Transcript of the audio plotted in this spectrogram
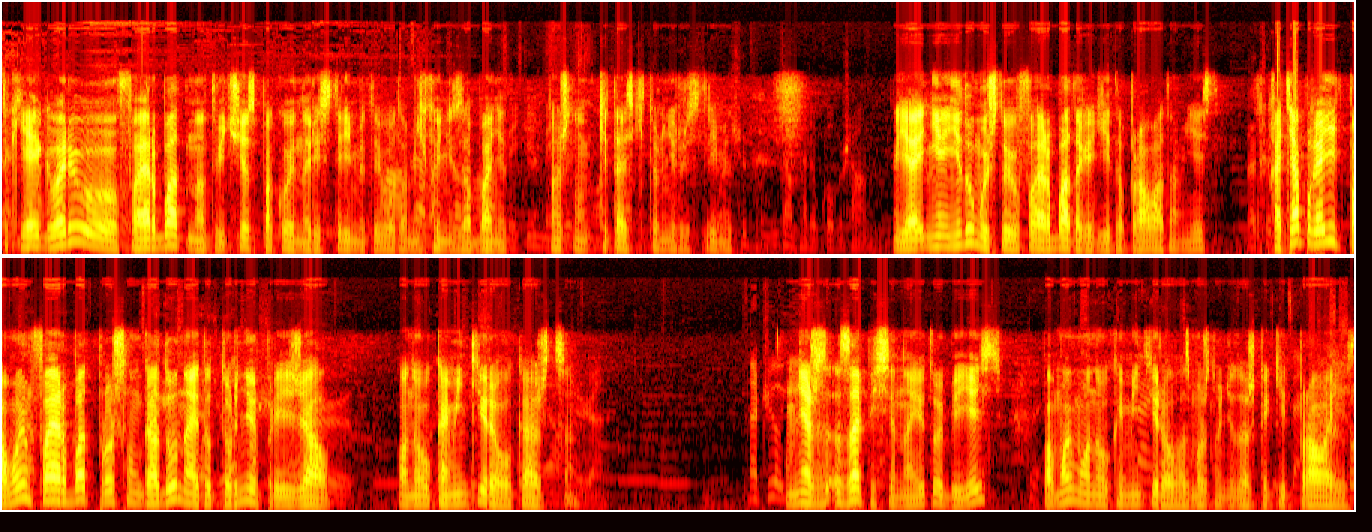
Так я и говорю, Firebat на Твиче спокойно рестримит, его там никто не забанит. Потому что он китайский турнир рестримит. Я не, не думаю, что у Firebat какие-то права там есть. Хотя, погодите, по-моему, Firebat в прошлом году на этот турнир приезжал. Он его комментировал, кажется. У меня же записи на ютубе есть. По-моему, он его комментировал. Возможно, у него даже какие-то права есть.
